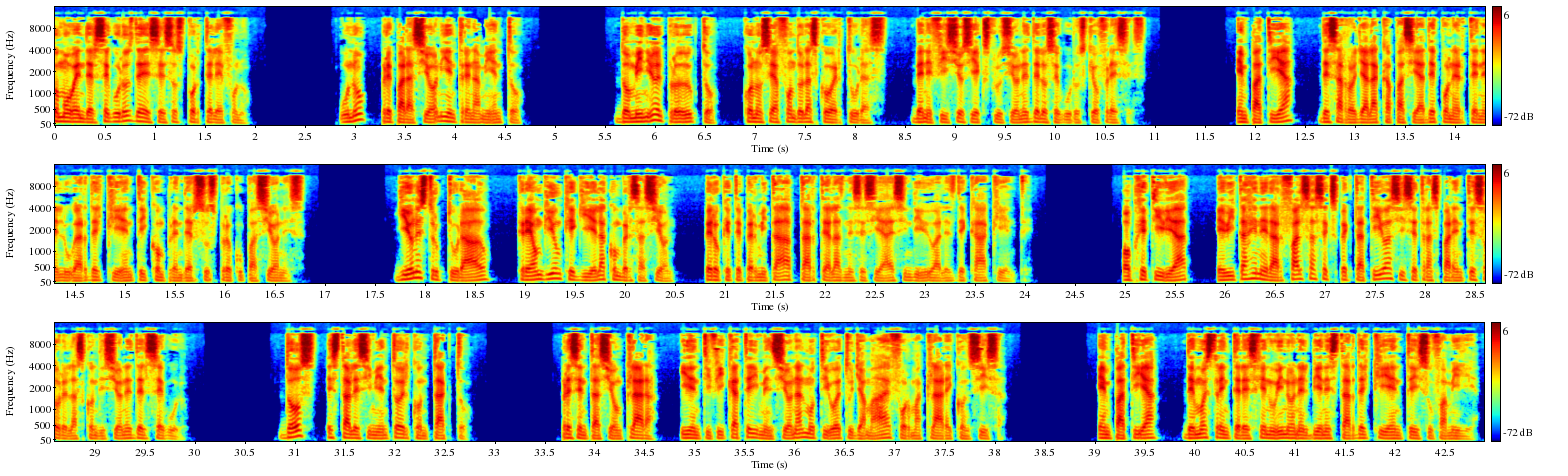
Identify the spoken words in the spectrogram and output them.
Cómo vender seguros de decesos por teléfono. 1. Preparación y entrenamiento. Dominio del producto. Conoce a fondo las coberturas, beneficios y exclusiones de los seguros que ofreces. Empatía. Desarrolla la capacidad de ponerte en el lugar del cliente y comprender sus preocupaciones. Guión estructurado. Crea un guion que guíe la conversación, pero que te permita adaptarte a las necesidades individuales de cada cliente. Objetividad. Evita generar falsas expectativas y sé transparente sobre las condiciones del seguro. 2. Establecimiento del contacto. Presentación clara. Identifícate y menciona el motivo de tu llamada de forma clara y concisa. Empatía. Demuestra interés genuino en el bienestar del cliente y su familia.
